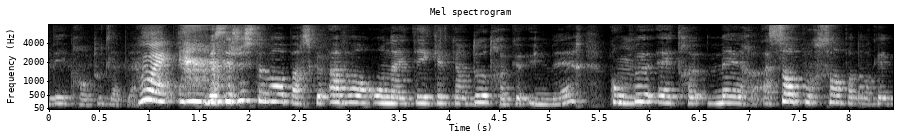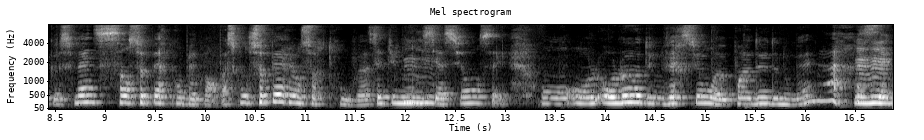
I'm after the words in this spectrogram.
bébé prend toute la place. Ouais. Mais c'est justement parce qu'avant, on a été quelqu'un d'autre qu'une mère, qu'on Mm. peut être mère à 100% pendant quelques semaines sans se perdre complètement. Parce qu'on se perd et on se retrouve. hein. C'est une Mhm. initiation, c'est, on, on, on l'ode une version euh, point 2 de nous-mêmes. C'est,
